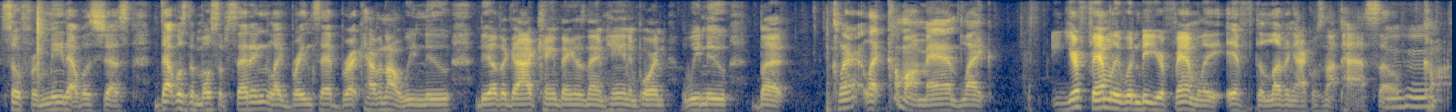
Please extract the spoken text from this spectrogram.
So for me that was just that was the most upsetting. Like braden said brett kavanaugh we knew the other guy can't think his name he ain't important we knew. But Clarence, like, come on, man. Like, your family wouldn't be your family if the Loving Act was not passed. So, Mhm. come on.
